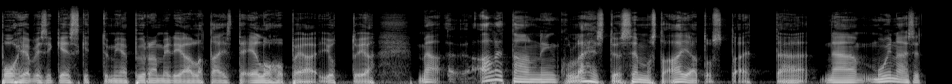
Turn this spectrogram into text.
pohjavesikeskittymiä pyramidialla tai sitten elohopea juttuja. Me aletaan niin kuin lähestyä semmoista ajatusta, että nämä muinaiset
